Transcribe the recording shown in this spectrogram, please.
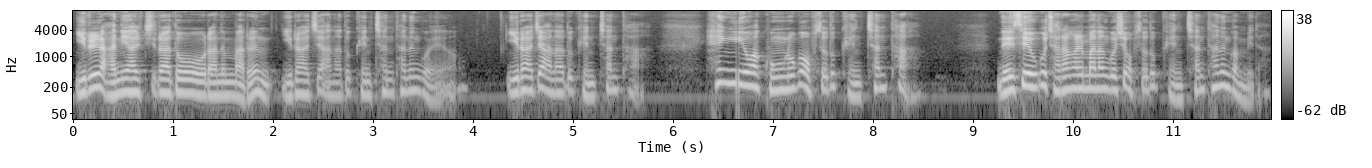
일을 아니할지라도라는 말은 일하지 않아도 괜찮다는 거예요. 일하지 않아도 괜찮다. 행위와 공로가 없어도 괜찮다. 내세우고 자랑할 만한 것이 없어도 괜찮다는 겁니다.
